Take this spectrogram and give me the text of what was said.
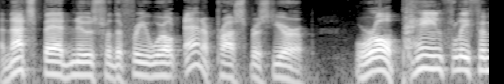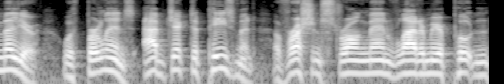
And that's bad news for the free world and a prosperous Europe. We're all painfully familiar with Berlin's abject appeasement of Russian strongman Vladimir Putin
